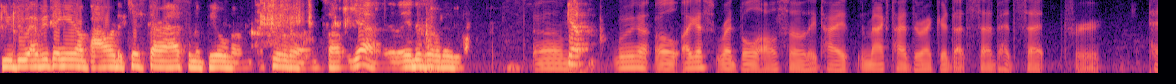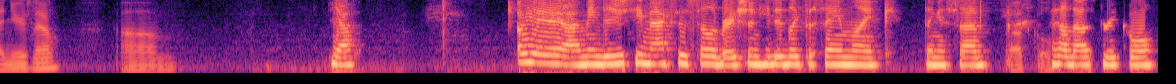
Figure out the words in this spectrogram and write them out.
you do everything in your power to kiss their ass and appeal them appeal to them. So yeah, it is what it is. Um, Yep. Moving on. Oh, I guess Red Bull also they tied Max tied the record that Seb had set for 10 years now. Um, Yeah. Oh yeah, yeah, yeah. I mean, did you see Max's celebration? He did like the same like thing as Seb. Oh, that's cool. I thought that was pretty cool.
